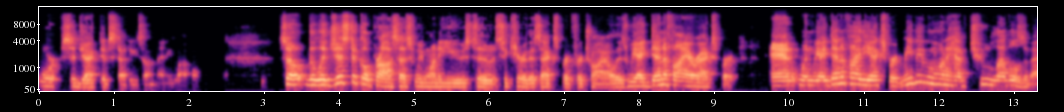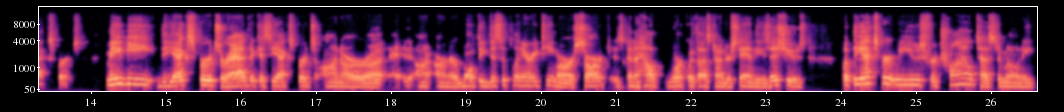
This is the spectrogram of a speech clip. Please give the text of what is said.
or subjective studies on many levels. So the logistical process we want to use to secure this expert for trial is we identify our expert. And when we identify the expert, maybe we want to have two levels of experts. Maybe the experts or advocacy experts on our uh, on, on our multidisciplinary team or our SART is going to help work with us to understand these issues. But the expert we use for trial testimony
